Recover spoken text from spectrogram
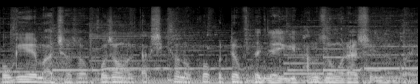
거기에 맞춰서 고정을 딱 시켜놓고 그때부터 이제 이게 방송을 할 수 있는 거예요.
